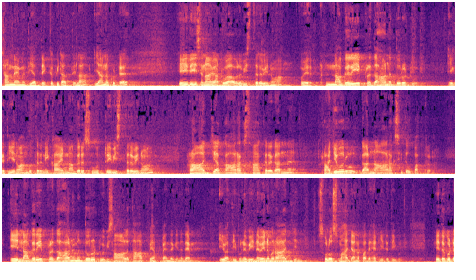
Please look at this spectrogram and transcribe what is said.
චන්න ඇමතියත් එක්ක පිටත් වෙලා යනකොට ඒ දේශනාව අටුවාවල විස්තර වෙනවා ඔය නගරයේ ප්‍රධාන දොරටුව ඒක තියෙනවා අංගුත්තර නිකාය නගර සූත්‍රයේ විස්තර වෙනවා රාජ්‍යයක් ආරක්ෂා කරගන්න රජවරු ගන්න ආරක්ෂිත උපක්‍රම. ඒ නගරේ ප්‍රධානම දොරටුව විශාල තාපයක් බැඳගෙන දැම්. ඒවා තිබුණ වෙන වෙනම රාජ්‍යෙන් සොලොස් මහා ජනපද හැටියට තිබුණ. එතකොට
